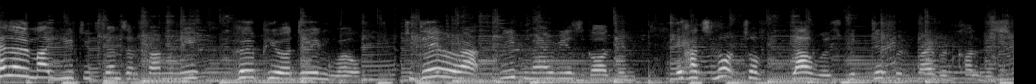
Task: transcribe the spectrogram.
Hello, my YouTube friends and family. Hope you are doing well. Today we're at Queen Mary's Garden. It has lots of flowers with different vibrant colors.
